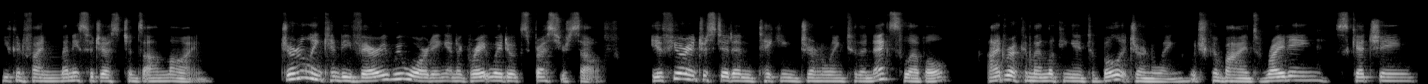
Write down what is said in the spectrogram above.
You can find many suggestions online. Journaling can be very rewarding and a great way to express yourself. If you're interested in taking journaling to the next level, I'd recommend looking into bullet journaling, which combines writing, sketching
